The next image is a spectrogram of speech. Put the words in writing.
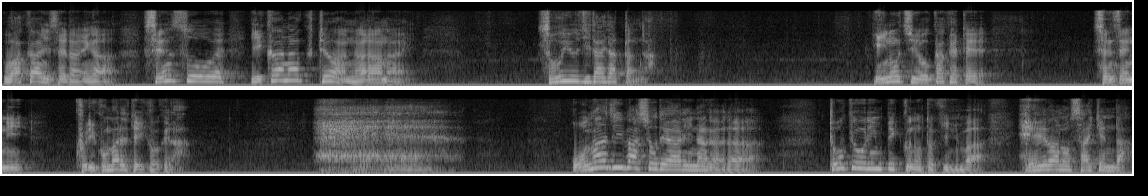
若い世代が戦争へ行かなくてはならない。そういう時代だったんだ。命を懸けて戦線に繰り込まれていくわけだ。同じ場所でありながら東京オリンピックの時には平和の祭典だ。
